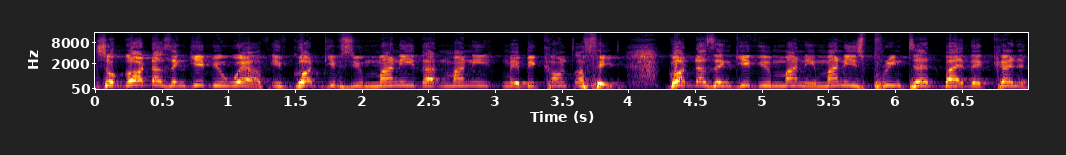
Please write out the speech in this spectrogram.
So God doesn't give you wealth. If God gives you money, that money may be counterfeit. God doesn't give you money. Money is printed by the Kenya,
